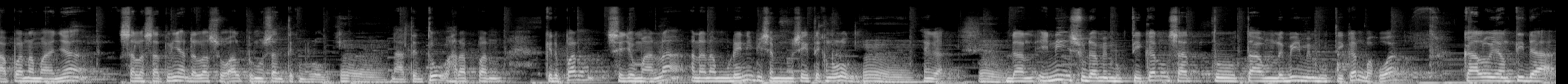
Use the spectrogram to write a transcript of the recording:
apa namanya salah satunya adalah soal pengusahaan teknologi. Hmm. Nah tentu harapan ke depan sejauh mana anak-anak muda ini bisa menguasai teknologi, Hmm. ya enggak? Dan ini sudah membuktikan satu tahun lebih membuktikan bahwa kalau yang tidak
